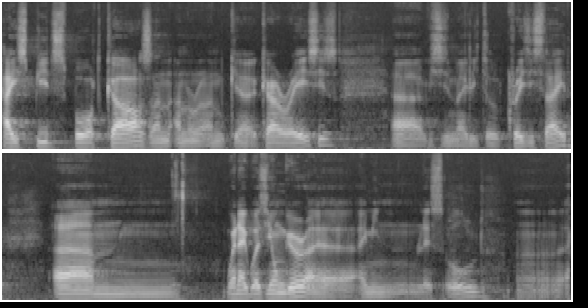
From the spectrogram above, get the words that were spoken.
high-speed sport cars and, and, and car races. Uh, this is my little crazy side. Um, when I was younger, uh, I mean less old, uh,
